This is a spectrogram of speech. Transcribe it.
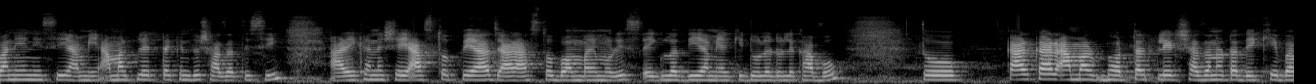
বানিয়ে নিছি, আমি আমার প্লেটটা কিন্তু সাজাতেছি। আর এখানে সেই আস্ত পেঁয়াজ আর আস্ত বম্বাই মরিচ এইগুলো দিয়ে আমি আর কি ডোলে ডলে খাব। তো কার কার আমার ভর্তার প্লেট সাজানোটা দেখে বা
